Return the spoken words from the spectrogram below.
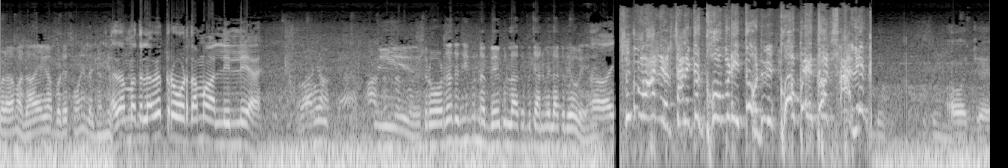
ਬੜਾ ਮਜ਼ਾ ਆਏਗਾ ਬੜੇ ਸੋਹਣੇ ਲੱਗਣਗੇ। ਇਹਦਾ ਮਤਲਬ ਹੈ ਕਰੋੜ ਦਾ ਮਾਲ ਲੈ ਲਿਆ। ਕਰੋੜ ਦਾ ਤਾਂ ਨਹੀਂ ਕੋਈ 90 ਕੋਈ ਲੱਖ 95 ਲੱਖ ਦੇ ਹੋ ਗਏ ਨੇ। ਉਹ ਜੇ।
